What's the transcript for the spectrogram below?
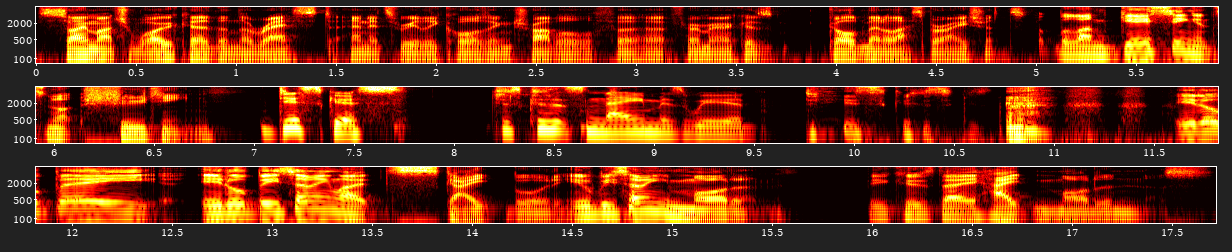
so much woker than the rest, and it's really causing trouble for, for America's gold medal aspirations. Well, I'm guessing it's not shooting. Discus. Just because its name is weird. Discus. it'll be it'll be something like skateboarding. It'll be something modern because they hate modernness.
